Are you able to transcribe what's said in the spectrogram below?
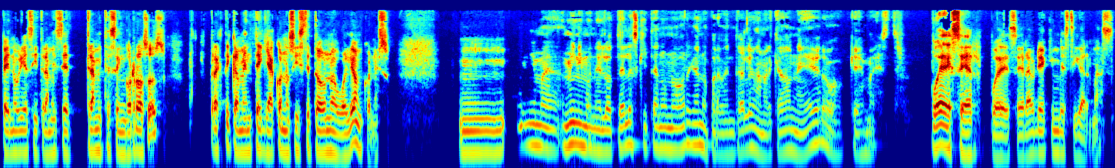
penurias y trámites, trámites engorrosos prácticamente ya conociste todo Nuevo León con eso. Mm. mínimo en el hotel les quitan un órgano para venderle en el mercado negro o qué, maestro. Puede ser, puede ser, habría que investigar más.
